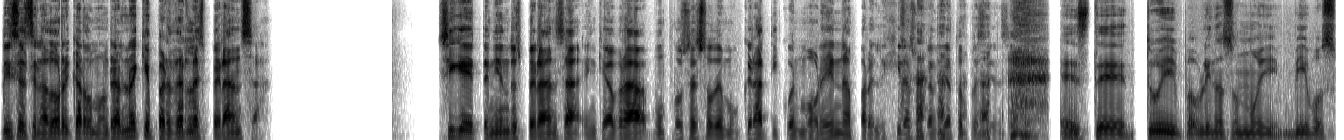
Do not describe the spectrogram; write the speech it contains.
Dice el senador Ricardo Monreal, no hay que perder la esperanza. ¿Sigue teniendo esperanza en que habrá un proceso democrático en Morena para elegir a su candidato presidencial? Este, tú y Paulina son muy vivos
